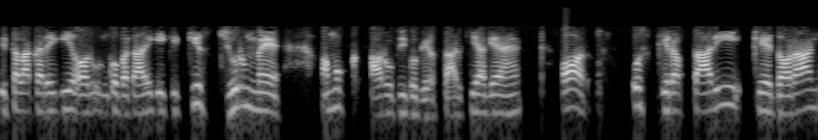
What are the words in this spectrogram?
इतला करेगी और उनको बताएगी कि किस जुर्म में अमुक आरोपी को गिरफ़्तार किया गया है। और उस गिरफ्तारी के दौरान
